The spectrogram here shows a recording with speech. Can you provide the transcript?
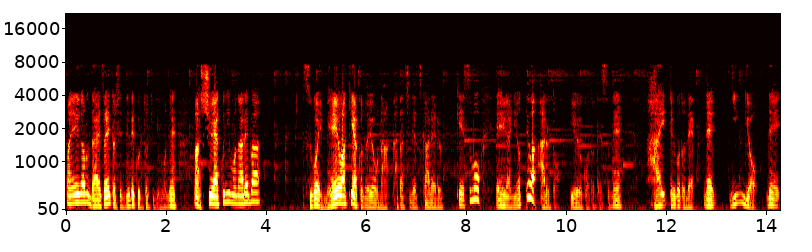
まあ、映画の題材として出てくるときにもね、まあ、主役にもなれば、すごい名脇役のような形で使われるケースも映画によってはあるということですね。はい。ということで、ね、人魚。で、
